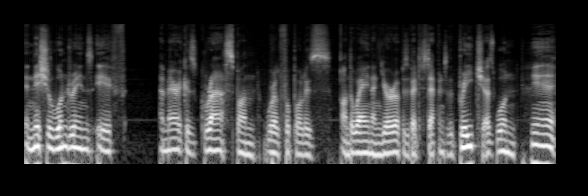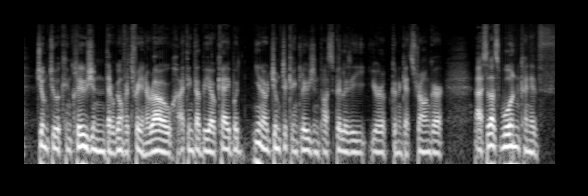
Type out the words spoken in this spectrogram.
initial wonderings if America's grasp on world football is on the wane and Europe is about to step into the breach as one Yeah, jump to a conclusion they were going for three in a row. I think that'll be okay, but you know, jump to conclusion possibility Europe going to get stronger. Uh, so that's one kind of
